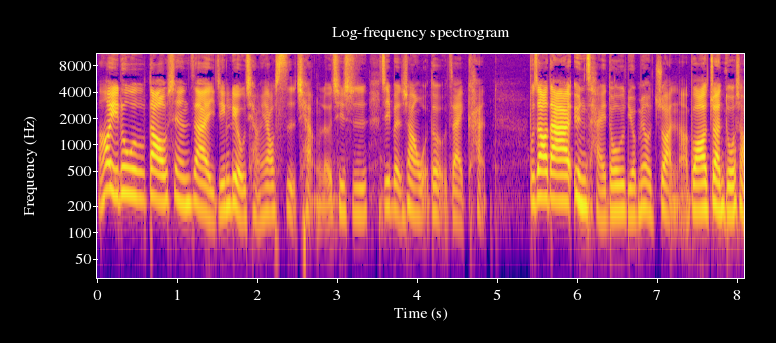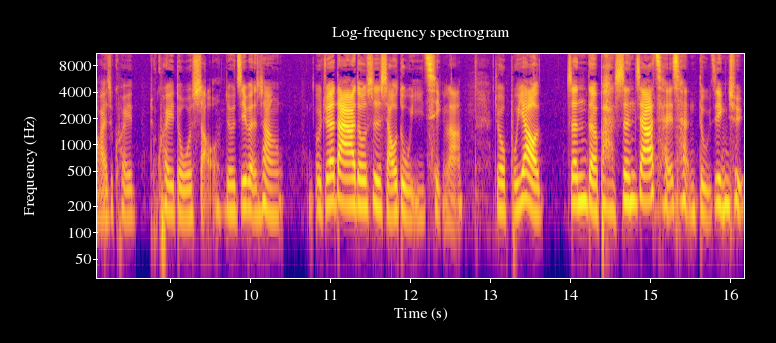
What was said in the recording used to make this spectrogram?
然后一路到现在已经六强要四强了。其实基本上我都有在看，不知道大家运彩都有没有赚啊？不知道赚多少还是亏亏多少？就基本上我觉得大家都是小赌怡情啦，就不要。真的把身家财产赌进去，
